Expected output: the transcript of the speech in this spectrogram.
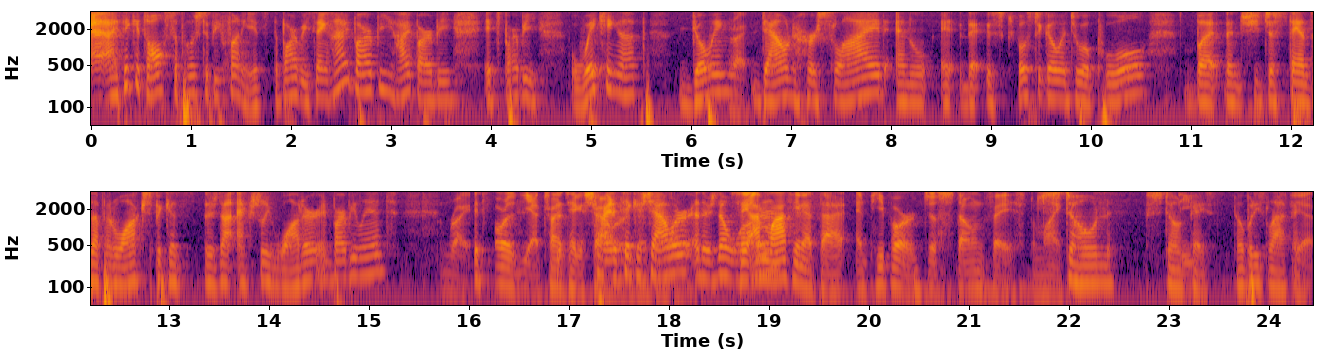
I think it's all supposed to be funny. It's the Barbie saying "Hi, Barbie, hi, Barbie." It's Barbie waking up, going Right. down her slide, and it, eh, that is supposed to go into a pool, but then she just stands up and walks because there's not actually water in Barbie Land. Right. It's or yeah, trying to take a shower. trying to take a shower and there's no water. See, water. I'm laughing at that, and people are just stone faced. I'm like, stone stone faced. Nobody's laughing. Yeah.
